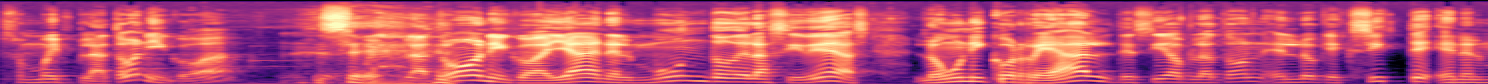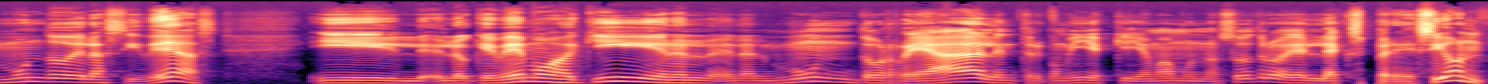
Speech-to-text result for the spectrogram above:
Son muy platónicos, ¿ah? Sí. Pues platónico, allá en el mundo de las ideas. Lo único real, decía Platón, es lo que existe en el mundo de las ideas. Y lo que vemos aquí en el, mundo real, entre comillas, que llamamos nosotros, es la expresión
